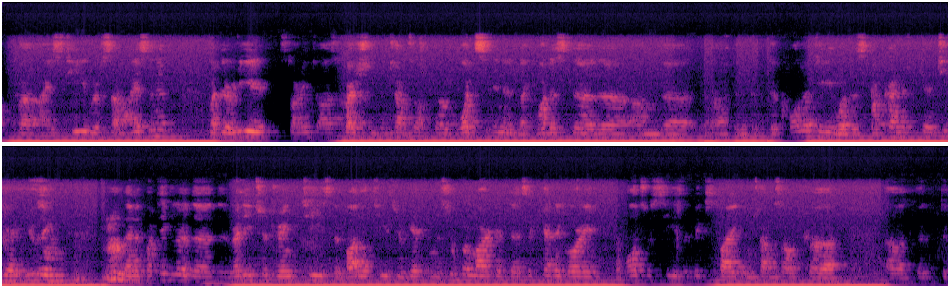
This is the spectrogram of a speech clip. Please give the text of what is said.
of iced tea with some ice in it, but they're really starting to ask questions in terms of uh, what's in it, like what is the the um, the, uh, the, the, quality, what is what kind of tea you're using, and in particular the, the ready-to-drink teas, the bottle teas you get in the supermarket. That's a category also sees a big spike in terms of uh, uh the, the,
